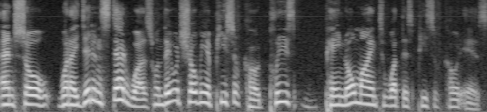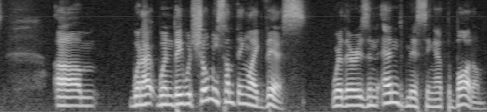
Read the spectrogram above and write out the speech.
And so what I did instead was when they would show me a piece of code, please pay no mind to what this piece of code is. Um, when I when they would show me something like this, where there is an end missing at the bottom,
